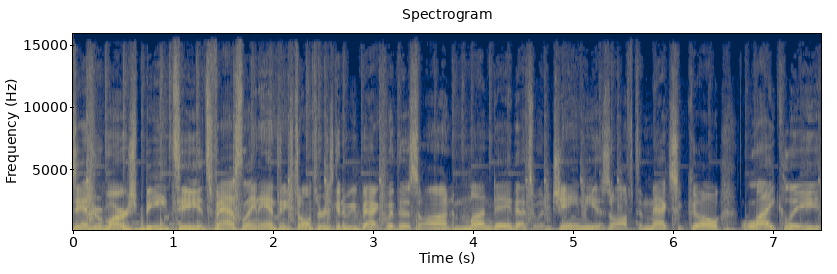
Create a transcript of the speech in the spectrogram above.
Jamie Andrew Marsh, BT. It's Fastlane. Anthony Stalter is going to be back with us on Monday. That's when Jamie is off to Mexico, likely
